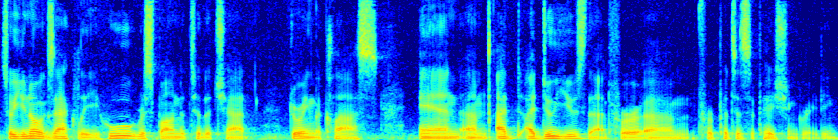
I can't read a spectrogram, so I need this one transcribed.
So you know exactly who responded to the chat during the class. And um, I, I, do use that for, um, for participation grading.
